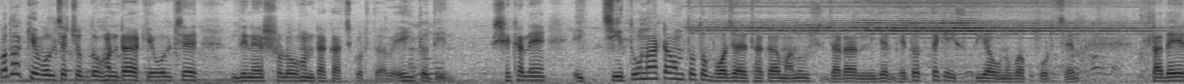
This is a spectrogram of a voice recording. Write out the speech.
কথা কে বলছে চোদ্দ ঘণ্টা, কে বলছে দিনে ষোলো ঘণ্টা কাজ করতে হবে। এই তো দিন। সেখানে এই চেতনাটা অন্তত বজায় থাকা মানুষ যারা নিজের ভেতর থেকে স্প্রিয়া অনুভব করছেন তাদের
